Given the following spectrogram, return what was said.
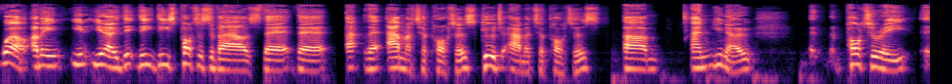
well, I mean, you, you know, the, the, these potters of ours, they're they're they're amateur potters, good amateur potters, um, and you know, pottery uh,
